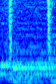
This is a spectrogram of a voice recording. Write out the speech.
you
